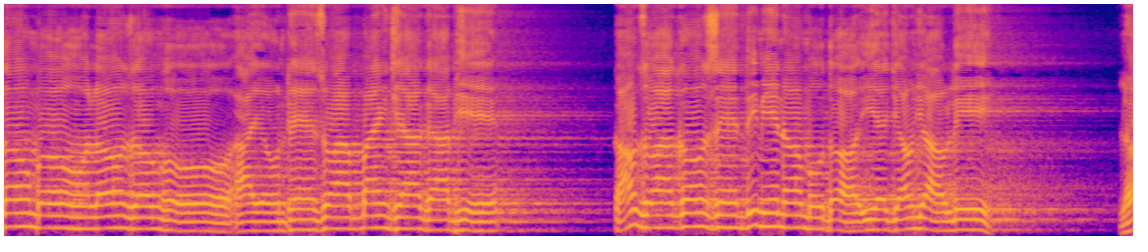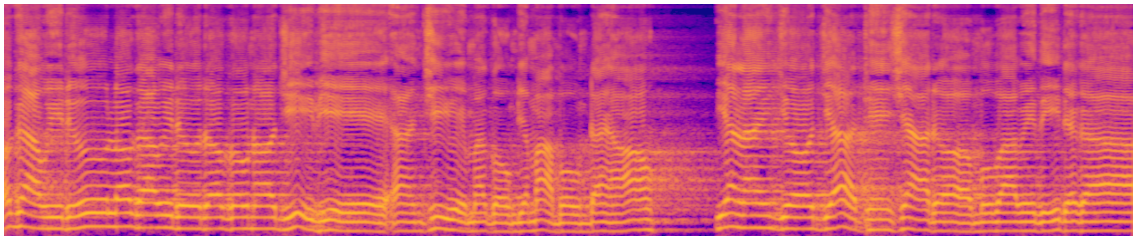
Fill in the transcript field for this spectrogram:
သုံးဘုံအလုံးစုံကိုအာယုန်ထင်စွာပိုင်းခြားကားဖြင့်ကောင်းစွာကုံစင်သိမြင်တော်မူသောဤအကြောင်းကြောင့်လေလောကဝိတုလောကဝိတုတော်ကုံတော်ကြီးဖြင့်အံချီ၍မကုံမြမဘုံတိုင်အောင် ပြန်လိုင်းကြော်ကြထင်ရှားတော်မူပါပေသည်တကား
